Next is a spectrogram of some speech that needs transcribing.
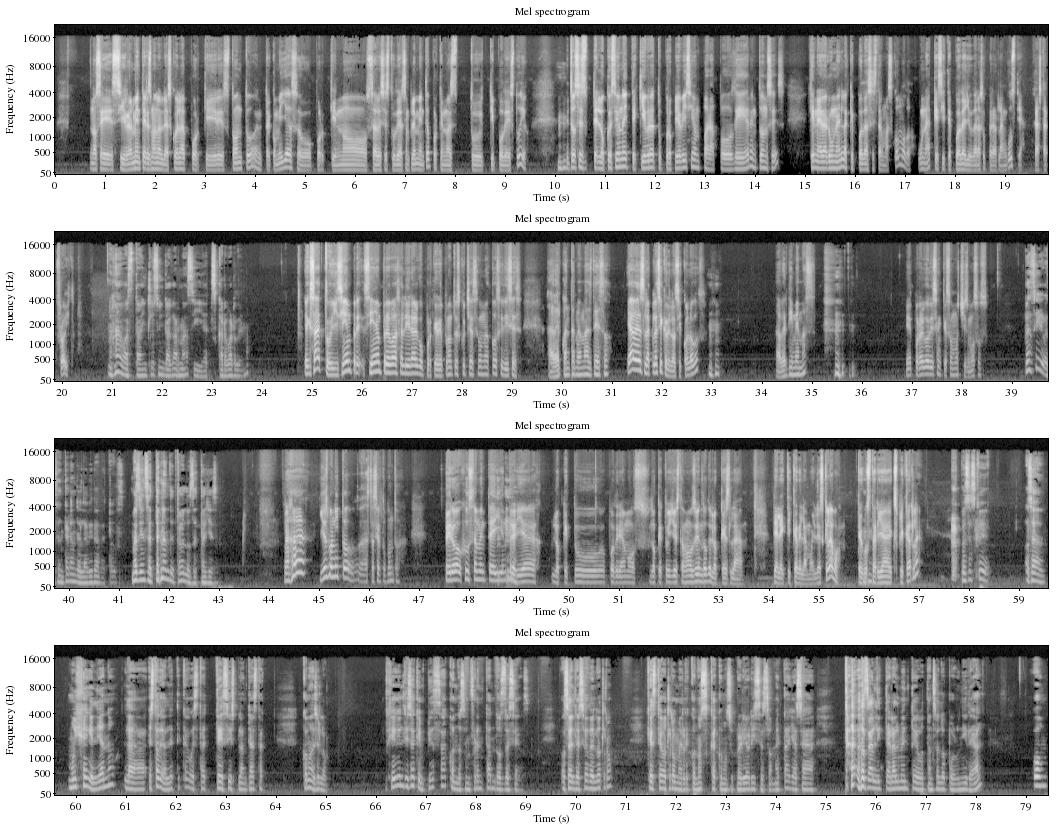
no sé si realmente eres malo en la escuela porque eres tonto, entre comillas, o porque no sabes estudiar simplemente, o porque no es tu tipo de estudio. Entonces te lo cuestiona y te quiebra tu propia visión para poder entonces generar una en la que puedas estar más cómodo, una que sí te puede ayudar a superar la angustia. Hashtag Freud. Ajá, o hasta incluso indagar más y escarbarle, ¿no? Exacto, y siempre, siempre va a salir algo porque de pronto escuchas una cosa y dices, a ver, cuéntame más de eso. ¿Ya ves la clásica de los psicólogos? A ver, dime más. Eh, por algo dicen que somos chismosos. Pues sí, se enteran de la vida de todos. Más bien se enteran de todos los detalles. Ajá, y es bonito hasta cierto punto. Pero justamente ahí entraría lo que tú podríamos, lo que tú y yo estábamos viendo de lo que es la dialéctica del amo y el esclavo. ¿Te gustaría explicarla? Pues es que, o sea, muy hegeliano, la, esta dialéctica o esta tesis plantea hasta, ¿cómo decirlo? Hegel dice que empieza cuando se enfrentan dos deseos. O sea, el deseo del otro, que este otro me reconozca como superior y se someta, ya sea, o sea, literalmente o tan solo por un ideal. O,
